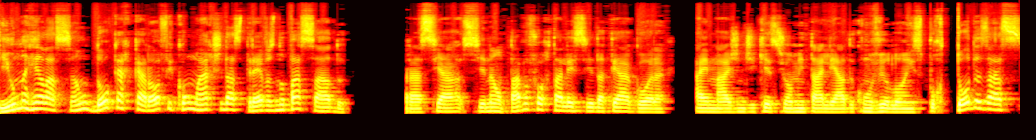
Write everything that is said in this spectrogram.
e uma relação do Karkaroff com a Arte das Trevas no passado. Para se, se não estava fortalecida até agora a imagem de que esse homem está aliado com vilões por todas as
